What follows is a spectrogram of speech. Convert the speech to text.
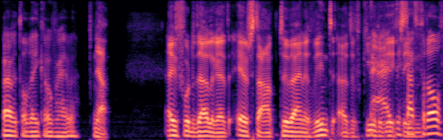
waar we het al weken over hebben. Even voor de duidelijkheid, er staat te weinig wind uit de verkeerde Nou, er richting. staat vooral,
